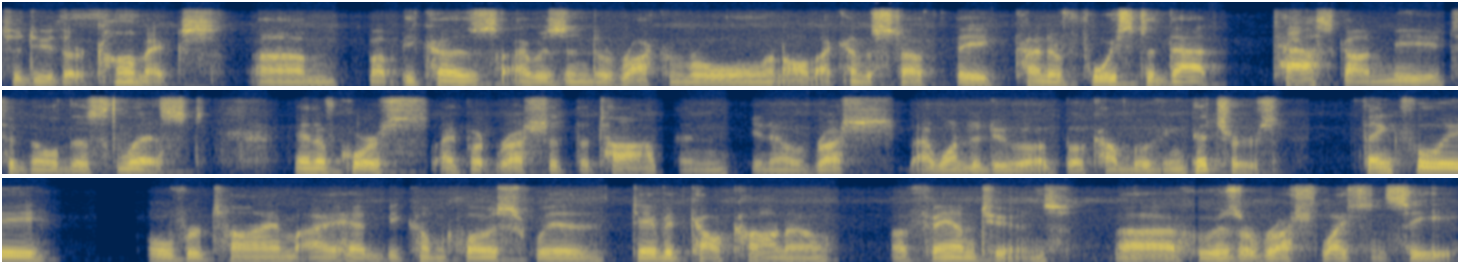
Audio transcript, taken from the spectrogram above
to do their comics. Um, but because I was into rock and roll and all that kind of stuff, they kind of foisted that task on me to build this list. And of course, I put Rush at the top, and you know, Rush. I wanted to do a book on moving pictures. Thankfully, over time, I had become close with David Calcano of Fantoons, uh, who is a Rush licensee,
